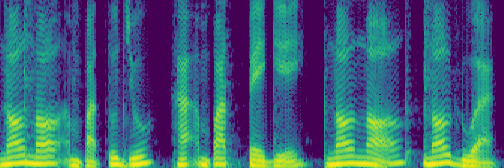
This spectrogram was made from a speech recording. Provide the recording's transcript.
0047 H4PG 0002 2022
